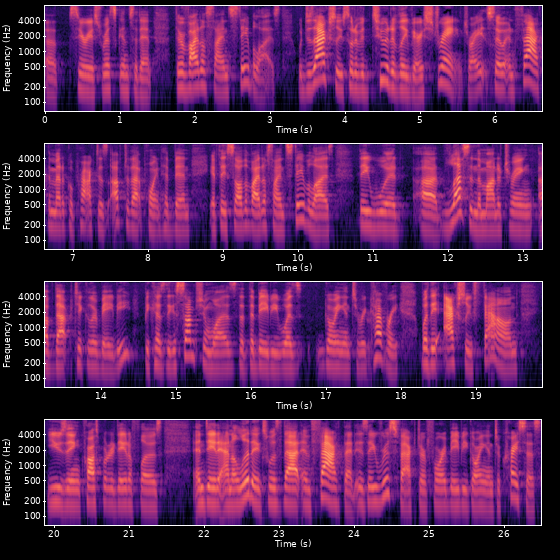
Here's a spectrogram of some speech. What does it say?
a serious risk incident, their vital signs stabilize, which is actually sort of intuitively very strange, right? So, in fact, the medical practice up to that point had been if they saw the vital signs stabilize, they would uh, lessen the monitoring of that particular baby because the assumption was that the baby was going into recovery. What they actually found using cross border data flows and data analytics was that, in fact, that is a risk factor for a baby going into crisis.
